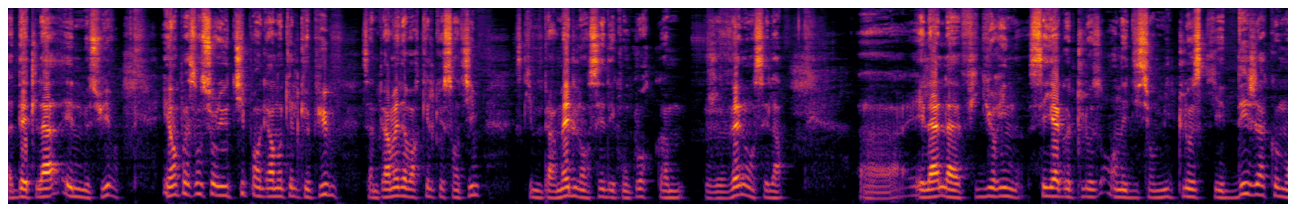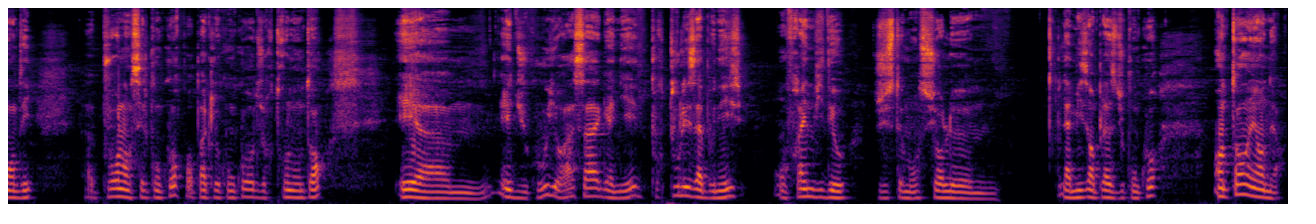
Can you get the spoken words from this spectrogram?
euh, d'être là et de me suivre. Et en passant sur YouTube, en regardant quelques pubs, ça me permet d'avoir quelques centimes, ce qui me permet de lancer des concours comme je vais lancer là. Euh, et là, la figurine Seiya God Close en édition Mid Close qui est déjà commandée euh, pour lancer le concours, pour pas que le concours dure trop longtemps. Et, du coup, il y aura ça à gagner pour tous les abonnés. On fera une vidéo justement sur la mise en place du concours en temps et en heure.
